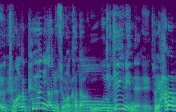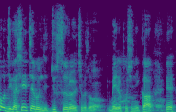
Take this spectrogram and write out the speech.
그 정확한 표현이 아주 정확하다. 그거는- 디테일이 있네. 네, 저희 할아버지가 실제로 이제 뉴스를 집에서 어. 매일 보시니까 예,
